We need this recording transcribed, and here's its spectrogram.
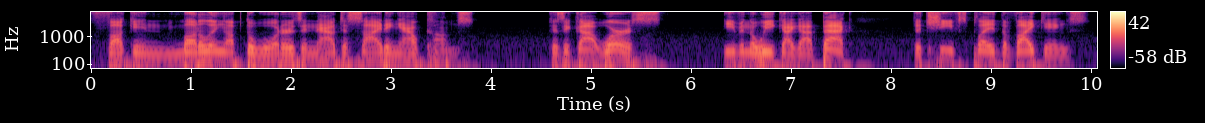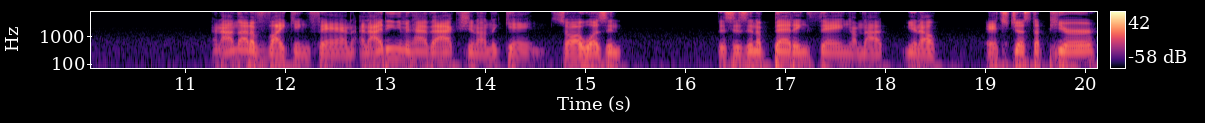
fucking muddling up the waters and now deciding outcomes. Because it got worse even the week I got back. The Chiefs played the Vikings. And I'm not a Viking fan. And I didn't even have action on the game. So I wasn't. This isn't a betting thing. I'm not, you know, it's just a pure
